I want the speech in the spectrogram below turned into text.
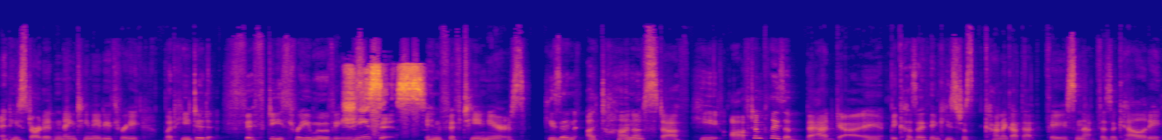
and he started in 1983, but he did 53 movies. Jesus. In 15 years. He's in a ton of stuff. He often plays a bad guy because I think he's just kind of got that face and that physicality.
